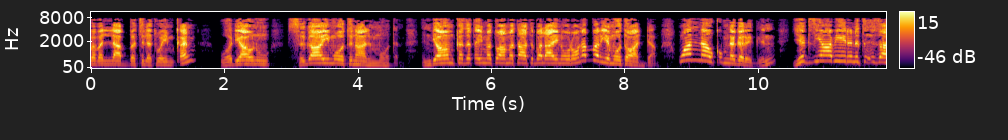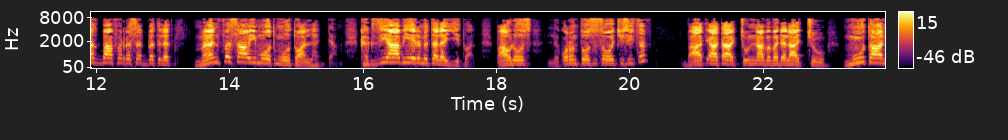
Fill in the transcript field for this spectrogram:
በበላበት ዕለት ወይም ቀን ወዲያውኑ ሥጋዊ ሞትን አልሞተም እንዲያውም ከዘጠኝ መቶ ዓመታት በላይ ኖሮ ነበር የሞተው አዳም። ዋናው ቁም ነገር ግን የእግዚአብሔርን ትእዛዝ ባፈረሰበት ዕለት መንፈሳዊ ሞት ሞቷል አዳም። ከእግዚአብሔርም ተለይቷል። ጳውሎስ ለቆሮንቶስ ሰዎች ሲጽፍ በኀጢአታችሁና በበደላችሁ ሙታን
